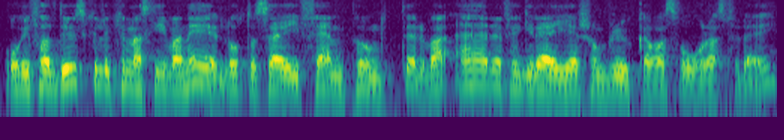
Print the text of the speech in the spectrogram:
Och ifall du skulle kunna skriva ner, låt oss säga i fem punkter. Vad är det för grejer som brukar vara svårast för dig?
